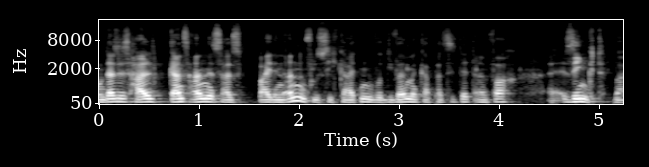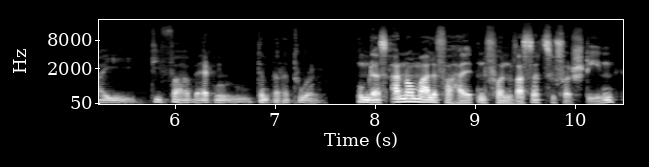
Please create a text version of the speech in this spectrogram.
Und das ist halt ganz anders als bei den anderen Flüssigkeiten, wo die Wärmekapazität einfach äh, sinkt bei tiefer werdenden Temperaturen. Um das anormale Verhalten von Wasser zu verstehen,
